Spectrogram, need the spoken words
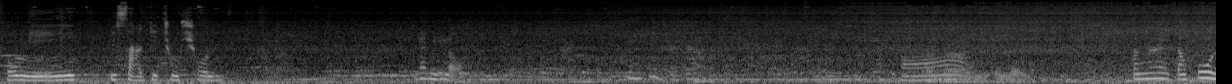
เขามี วิสาหกิจชุมชน ด้านนี้เหรออ๋อตรงไหนตั้งง่ายตั้งปุ้น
